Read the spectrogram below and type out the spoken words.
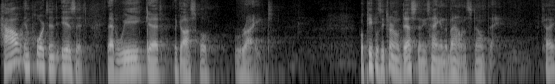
How important is it that we get the gospel right? Well, people's eternal destinies hang in the balance, don't they? Okay?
